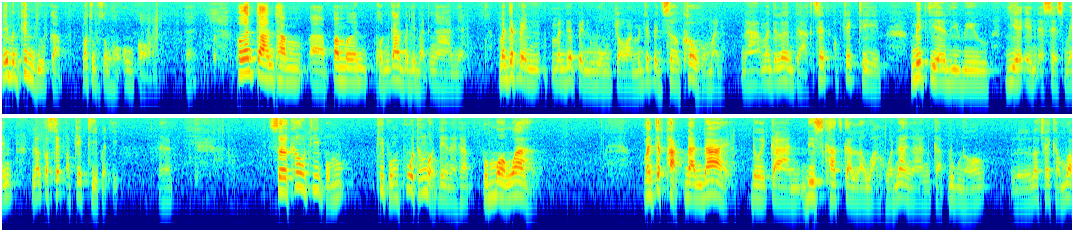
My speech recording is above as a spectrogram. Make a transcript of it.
นี่มันขึ้นอยู่กับวัตถุประสงค์ขององค์กรนะเพราะฉะนั้นการทำประเมินผลการปฏิบัติงานเนี่ย มันจะเป็นมันจะเป็นวงจร มันจะเป็น circle ของมันนะ มันจะเริ่มจาก set objective mid year review year end assessment แล้วก็ set objective กันอีกนะครับ circle ที่ผมที่ผมพูดทั้งหมดเนี่ยนะครับ ผมมองว่ามันจะผลักดันได้โดยการ discuss กันระหว่างหัวหน้างานกับลูกน้อง หรือเราใช้คำว่า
